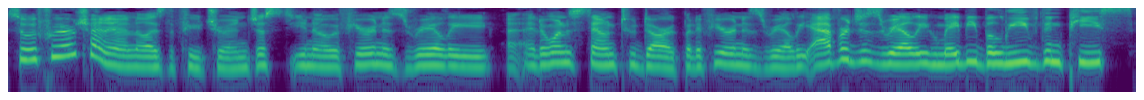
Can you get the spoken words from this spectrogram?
So if we are trying to analyze the future, and just you know, if you're an Israeli, I don't want to sound too dark, but if you're an Israeli, average Israeli who maybe believed in peace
